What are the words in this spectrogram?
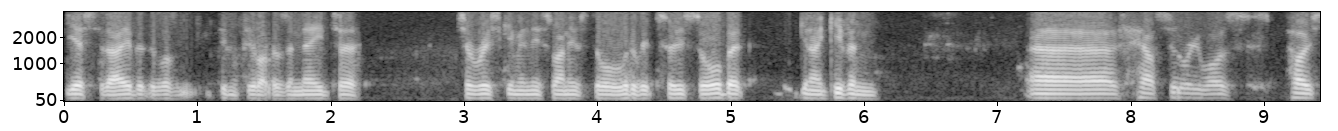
yesterday, but there wasn't didn't feel like there was a need to to risk him in this one. Was still a little bit too sore, but you know, given uh, how sore he was post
